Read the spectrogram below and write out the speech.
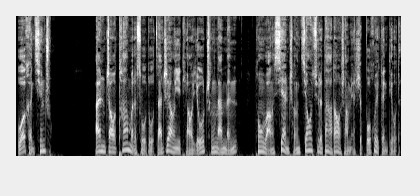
我很清楚，按照他们的速度，在这样一条由城南门。通往县城郊区的大道上面是不会跟丢的。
